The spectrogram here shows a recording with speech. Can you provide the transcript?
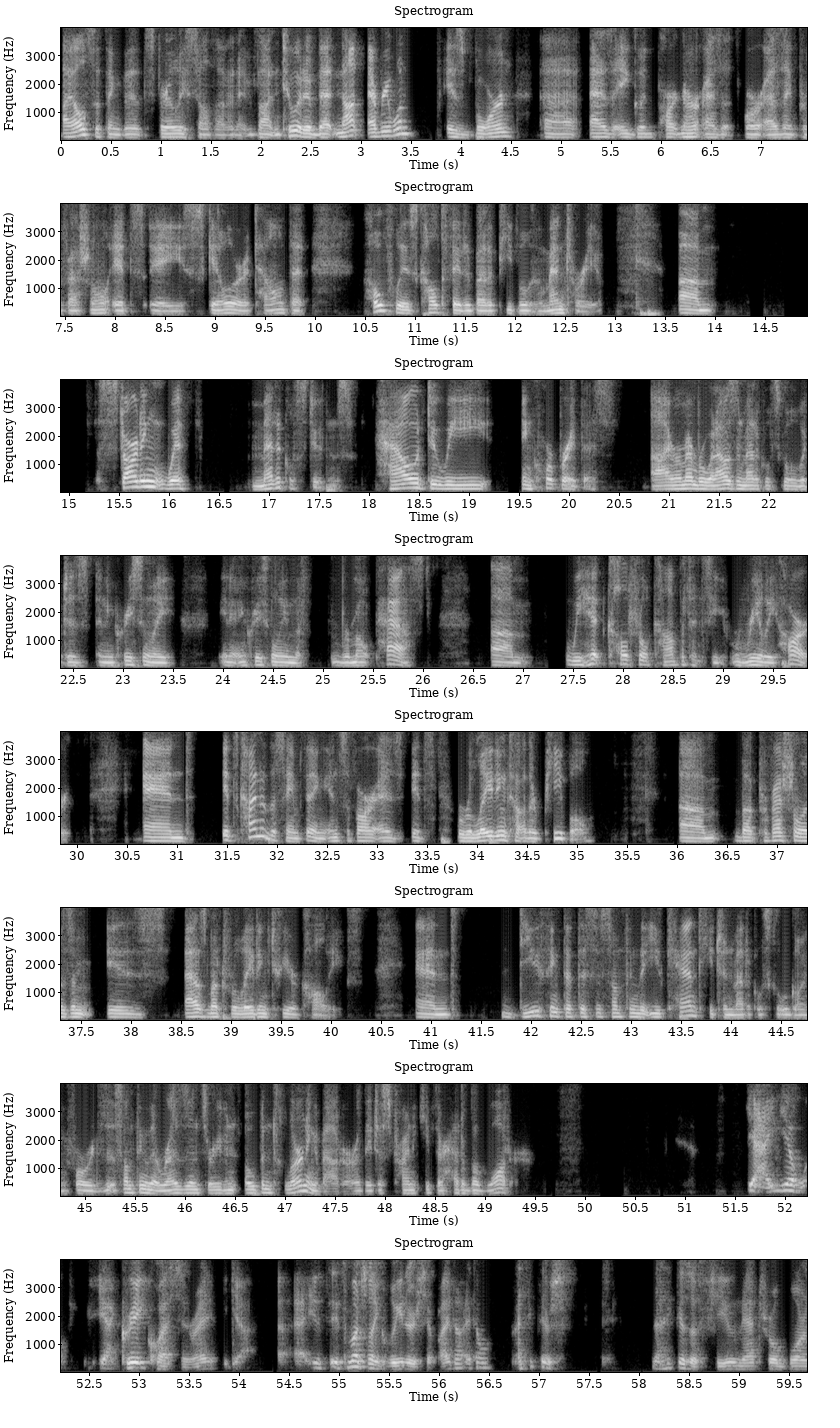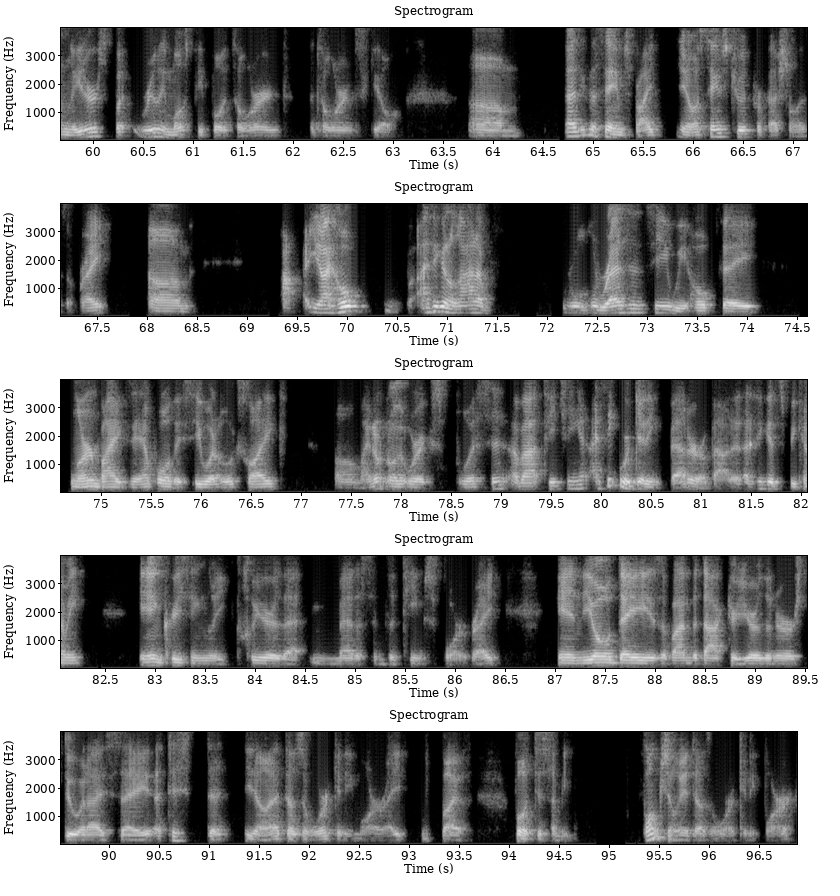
I also think that it's fairly self-evident, not intuitive, that not everyone is born uh, as a good partner, as a, or as a professional. It's a skill or a talent that hopefully is cultivated by the people who mentor you. Um, starting with medical students, how do we incorporate this? I remember when I was in medical school, which is an increasingly, you know, increasingly in the remote past, um, we hit cultural competency really hard. And it's kind of the same thing insofar as it's relating to other people, um, but professionalism is as much relating to your colleagues. And do you think that this is something that you can teach in medical school going forward? Is it something that residents are even open to learning about, or are they just trying to keep their head above water? Yeah, yeah, yeah. Great question, right? Yeah, it's, it's much like leadership. I don't, I don't, I think there's, I think there's a few natural born leaders, but really most people, it's a learned, it's a learned skill. Um, I think the same is right. You know, same is true with professionalism, right? Um, I, you know, I hope, I think in a lot of residency, we hope they learn by example. They see what it looks like. Um, I don't know that we're explicit about teaching it. I think we're getting better about it. I think it's becoming increasingly clear that medicine's a team sport, right? In the old days, if I'm the doctor, you're the nurse, do what I say. That just that you know that doesn't work anymore, right? But just I mean, functionally, it doesn't work anymore,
